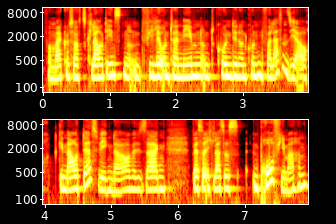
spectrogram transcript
von Microsofts Cloud-Diensten. Und viele Unternehmen und Kundinnen und Kunden verlassen sie auch genau deswegen darauf, weil sie sagen, besser ich lasse es ein Profi machen.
